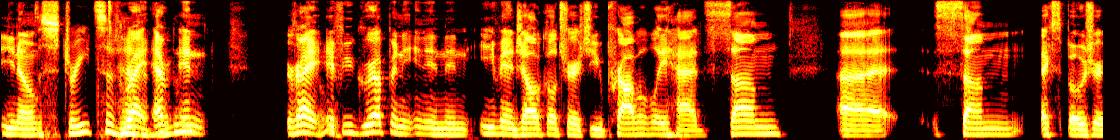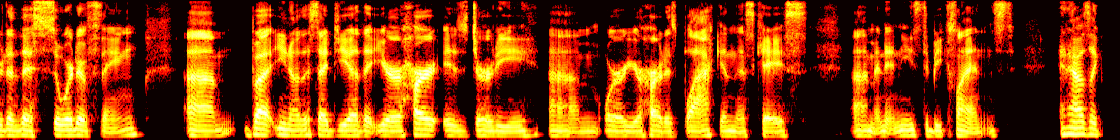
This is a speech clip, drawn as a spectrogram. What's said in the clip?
you know The streets of heaven. right ev- and right Oh. if you grew up in, in, in an evangelical church you probably had some uh some exposure to this sort of thing um but you know this idea that your heart is dirty um or your heart is black in this case um and it needs to be cleansed. And i was like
